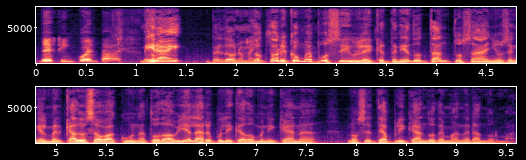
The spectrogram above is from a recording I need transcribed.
de 50 años. Mira, Perdóname. Doctor, ¿y cómo es posible que teniendo tantos años en el mercado esa vacuna, todavía la República Dominicana no se esté aplicando de manera normal?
